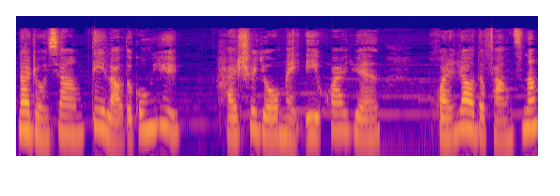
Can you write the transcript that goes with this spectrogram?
那种像地牢的公寓，还是有美丽花园环绕的房子呢？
